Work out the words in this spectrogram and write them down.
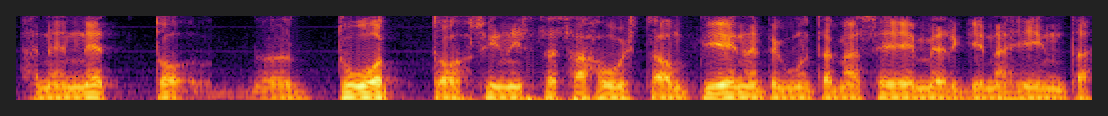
hänen nettotuotto sinistä sahuista on pienempi kuin tämä CE-merkinnän hinta.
